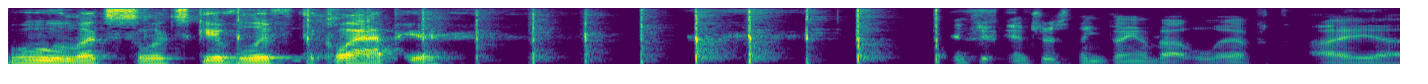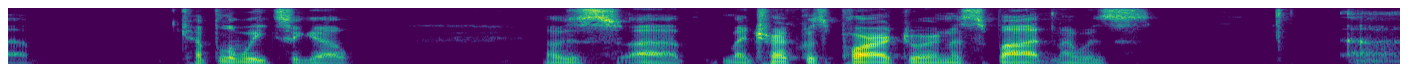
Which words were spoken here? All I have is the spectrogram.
Ooh, let's let's give Lyft the clap here. Inter- interesting thing about Lyft, I uh, a couple of weeks ago, I was uh, my truck was parked or in a spot, and I was uh,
